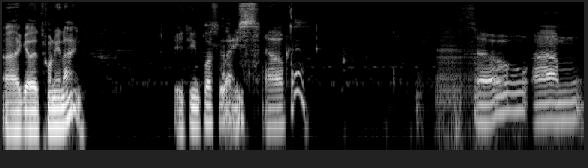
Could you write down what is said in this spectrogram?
I got a 29. 18 plus 11. Nice. Okay. So um,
